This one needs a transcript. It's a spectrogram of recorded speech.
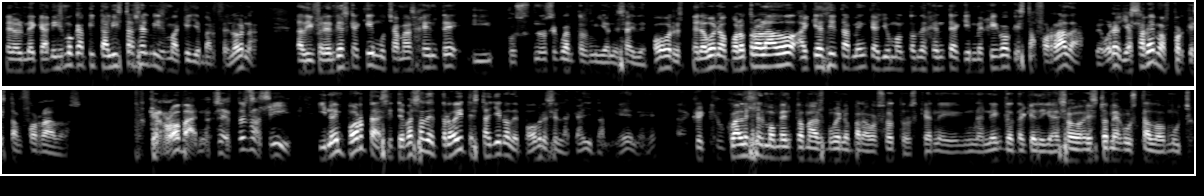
pero el mecanismo capitalista es el mismo aquí en Barcelona. La diferencia es que aquí hay mucha más gente y pues no sé cuántos millones hay de pobres. Pero bueno, por otro lado, hay que decir también que hay un montón de gente aquí en México que está forrada. Pero bueno, ya sabemos por qué están forrados porque roban. esto es así. Y no importa, si te vas a Detroit, está lleno de pobres en la calle también. ¿eh? ¿Cuál es el momento más bueno para vosotros? Que una anécdota que diga, eso, esto me ha gustado mucho.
